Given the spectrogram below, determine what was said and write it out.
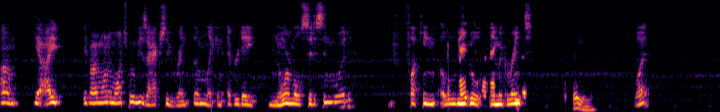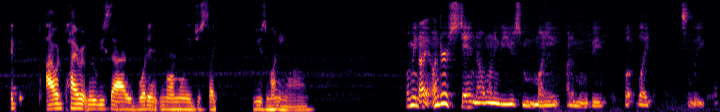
Um, yeah, I if I want to watch movies, I actually rent them like an everyday normal citizen would. You fucking illegal immigrant. What? Like I would pirate movies that I wouldn't normally just like use money on. I mean, I understand not wanting to use money on a movie, but like, it's legal.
